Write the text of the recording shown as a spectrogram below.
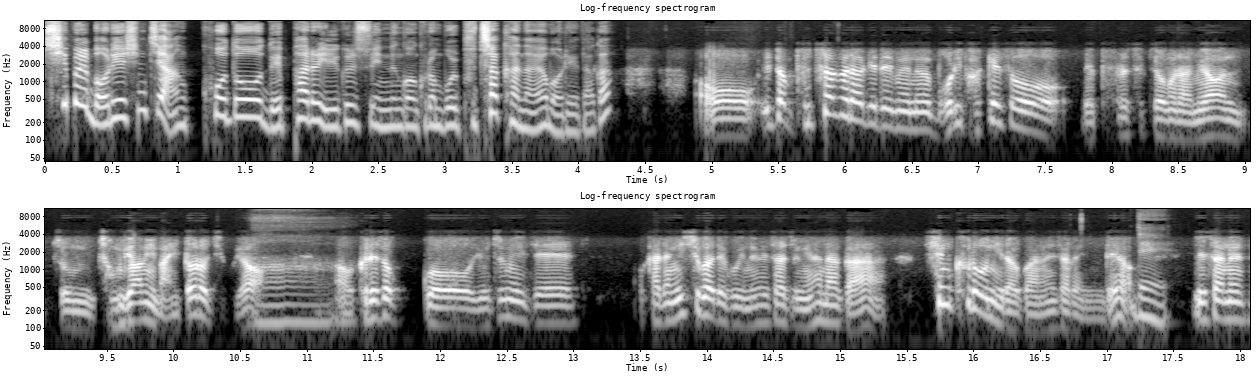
칩을 머리에 심지 않고도 뇌파를 읽을 수 있는 건 그럼 뭘 부착하나요, 머리에다가? 어, 일단 부착을 하게 되면은 머리 밖에서 뇌파를 측정을 하면 좀 정교함이 많이 떨어지고요. 아. 어, 그래서 어, 요즘에 이제 가장 이슈가 되고 있는 회사 중에 하나가 싱크론이라고 하는 회사가 있는데요. 네. 이 회사는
